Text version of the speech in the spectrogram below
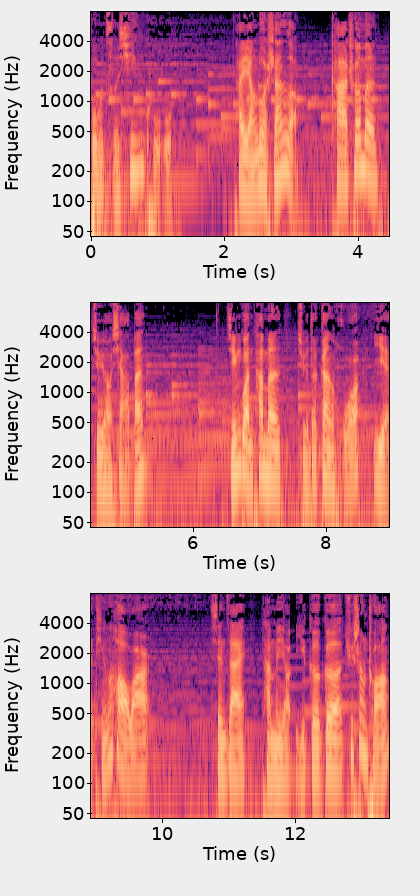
不辞辛苦。太阳落山了，卡车们就要下班。尽管他们觉得干活也挺好玩现在他们要一个个去上床，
